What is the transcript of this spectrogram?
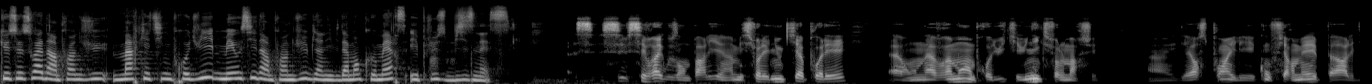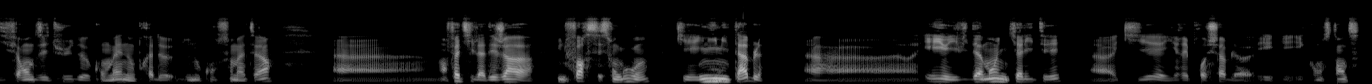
que ce soit d'un point de vue marketing produit, mais aussi d'un point de vue bien évidemment commerce et plus business? C'est vrai que vous en parliez, hein, mais sur les gnocchis à poêler, on a vraiment un produit qui est unique sur le marché. Euh, et d'ailleurs, ce point, il est confirmé par les différentes études qu'on mène auprès de, nos consommateurs. Euh, en fait, il a déjà une force et son goût hein, qui est inimitable, euh, et évidemment une qualité qui est irréprochable et, constante.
